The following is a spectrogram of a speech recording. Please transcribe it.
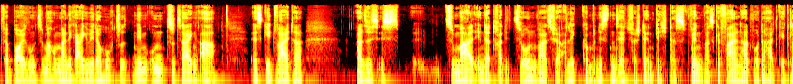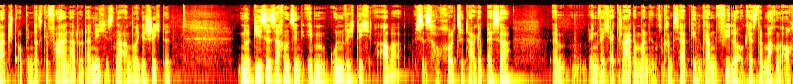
Verbeugung zu machen, meine Geige wieder hochzunehmen, um zu zeigen, ah, es geht weiter. Also es ist, zumal in der Tradition war es für alle Komponisten selbstverständlich, dass wenn was gefallen hat, wurde halt geklatscht. Ob ihnen das gefallen hat oder nicht, ist eine andere Geschichte. Nur diese Sachen sind eben unwichtig, aber es ist auch heutzutage besser, ähm, in welcher Kleidung man ins Konzert gehen kann. Viele Orchester machen auch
